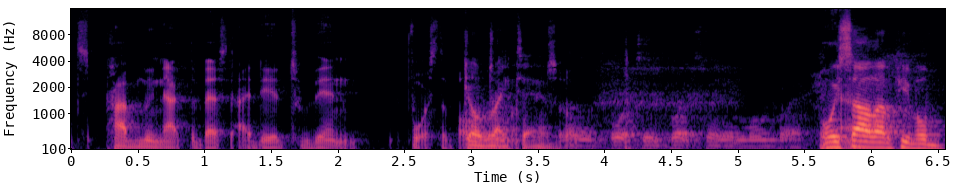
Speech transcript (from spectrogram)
It's probably not the best idea to then force the ball. Go to right to him. It was a 14 point swing in one play. We saw a lot of people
